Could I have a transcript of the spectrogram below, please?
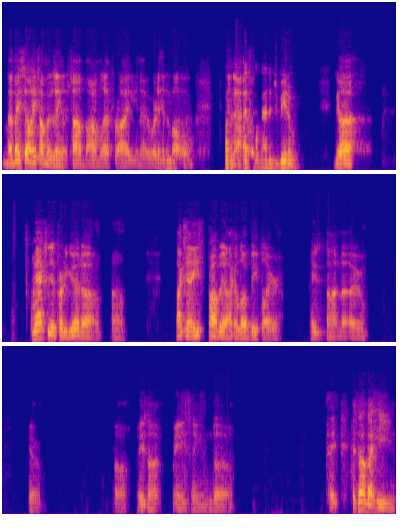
but basically all he taught me was English: top, bottom, left, right. You know, where to hit the ball. How, bad, I, how bad did you beat him? Uh, we actually did pretty good. Uh, um, like I said, he's probably like a low B player. He's not no, you know, uh, he's not anything. To, hey, it's not that he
